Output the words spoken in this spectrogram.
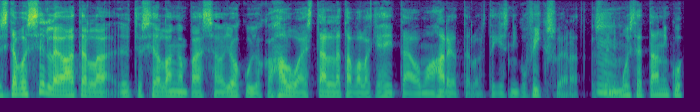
sitä voisi sille ajatella, nyt jos siellä langan päässä on joku, joka haluaisi tällä tavalla kehittää omaa harjoittelua, että tekisi niin kuin fiksuja ratkaisuja, mm. niin muista, että tämä on niin kuin,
